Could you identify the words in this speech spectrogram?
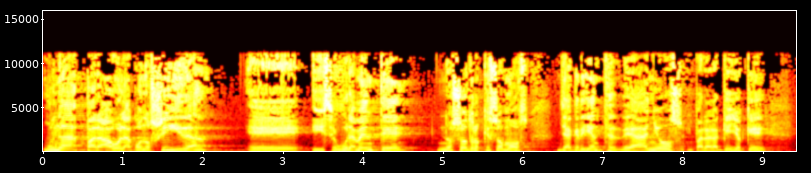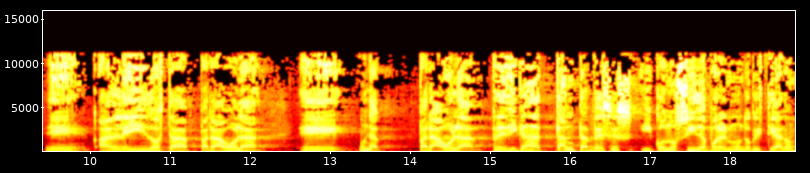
Una parábola conocida eh, y seguramente nosotros que somos ya creyentes de años y para aquellos que eh, han leído esta parábola, eh, una parábola predicada tantas veces y conocida por el mundo cristiano,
